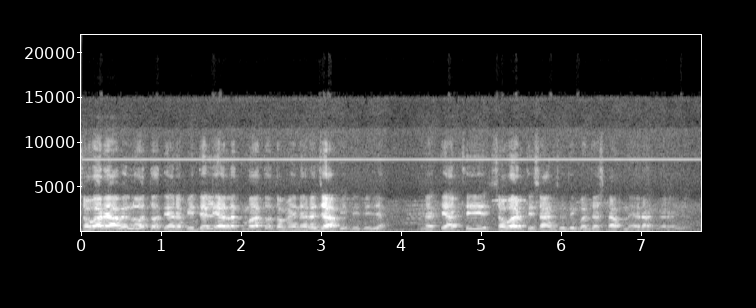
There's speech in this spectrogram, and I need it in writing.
સવારે આવેલો હતો ત્યારે પીધેલી હાલતમાં હતો તો એને રજા આપી દીધી છે. અને ત્યારથી સવારથી સાંજ સુધી બધા સ્ટાફને હેરાન કરે છે.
